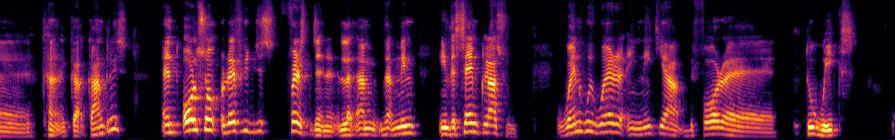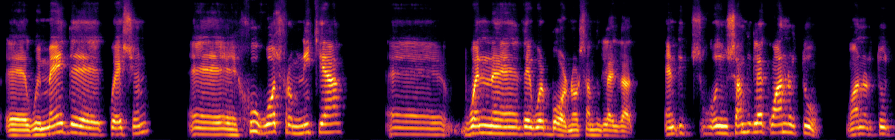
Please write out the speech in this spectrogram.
uh, countries, and also refugees first generation, I mean, in the same classroom. When we were in Nikaia before uh, two weeks, uh, we made the question uh, who was from Nikaia uh, when they were born or something like that and it was something like one or two, one or two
